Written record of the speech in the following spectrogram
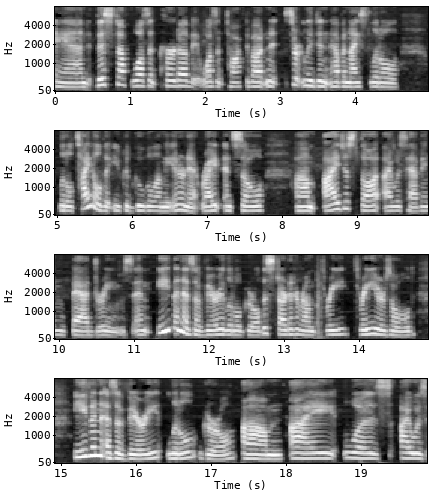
and this stuff wasn't heard of it wasn't talked about and it certainly didn't have a nice little little title that you could google on the internet right and so um, I just thought I was having bad dreams. And even as a very little girl, this started around three, three years old. Even as a very little girl, um, I was I was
